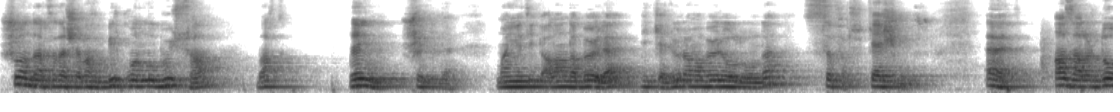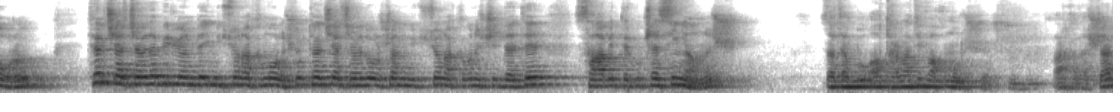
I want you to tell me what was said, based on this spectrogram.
Şu anda arkadaşlar bakın bir konumu buysa bak değil mi? Şu şekilde. Manyetik alan da böyle dik geliyor ama böyle olduğunda sıfır. Geçmiyor. Evet. Azalır doğru. Tel çerçevede bir yönde indüksiyon akımı oluşur. Tel çerçevede oluşan indüksiyon akımının şiddeti sabittir. Bu kesin yanlış. Zaten bu alternatif akım oluşuyor. Arkadaşlar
